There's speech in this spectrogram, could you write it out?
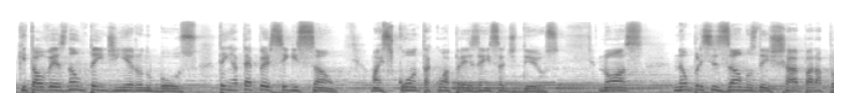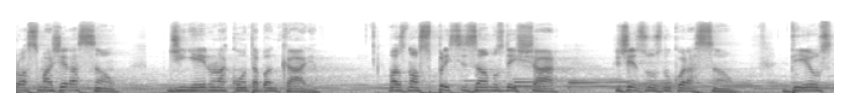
que talvez não tem dinheiro no bolso, tem até perseguição, mas conta com a presença de Deus. Nós não precisamos deixar para a próxima geração dinheiro na conta bancária, mas nós precisamos deixar Jesus no coração, Deus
